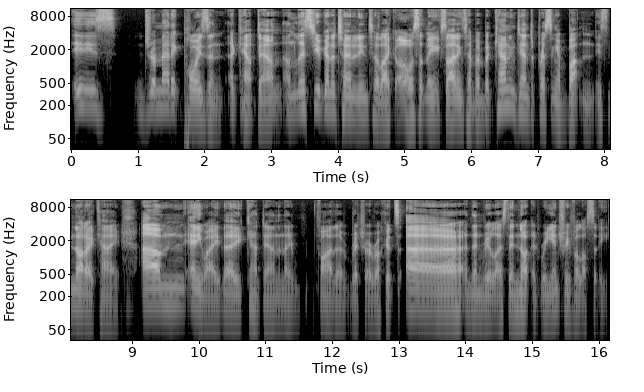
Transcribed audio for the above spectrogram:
it is dramatic poison a countdown unless you're going to turn it into like oh something exciting's happened. But counting down to pressing a button is not okay. Um anyway they count down and they fire the retro rockets uh, and then realize they're not at re-entry velocity.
